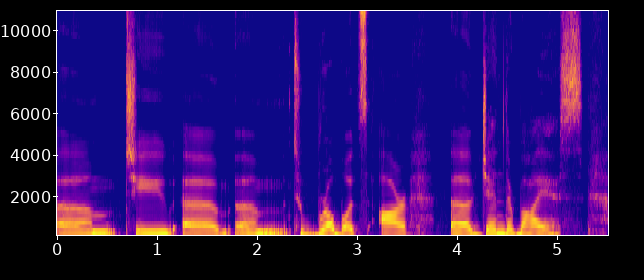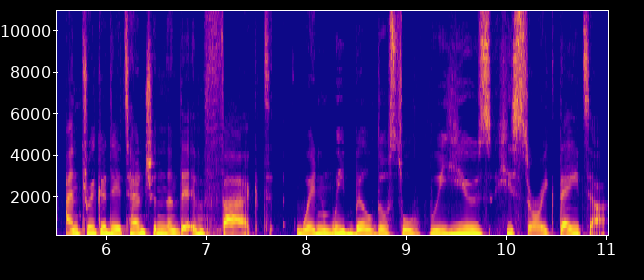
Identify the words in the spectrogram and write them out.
um, to, um, um to robots are uh, gender bias and trigger the attention that in fact when we build those tools, we use historic data.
